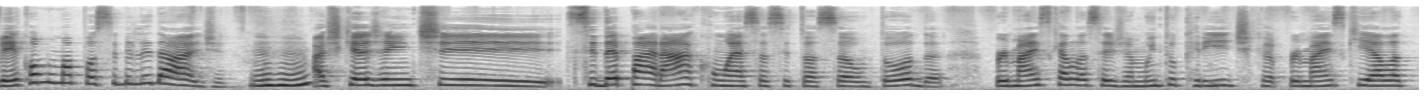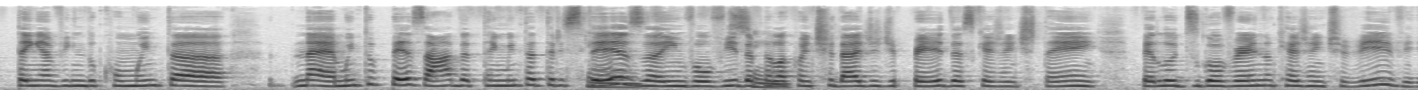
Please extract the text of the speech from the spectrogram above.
ver como uma possibilidade. Uhum. Acho que a gente se deparar com essa situação toda, por mais que ela seja muito crítica, por mais que ela tenha vindo com muita, né, muito pesada, tem muita tristeza Sim. envolvida Sim. pela quantidade de perdas que a gente tem, pelo desgoverno que a gente vive,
